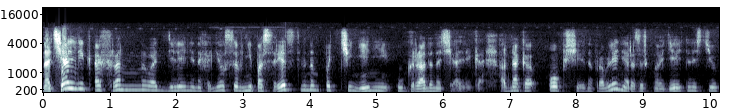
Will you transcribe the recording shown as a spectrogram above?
Начальник охранного отделения находился в непосредственном подчинении у градоначальника. Однако общее направление разыскной деятельностью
